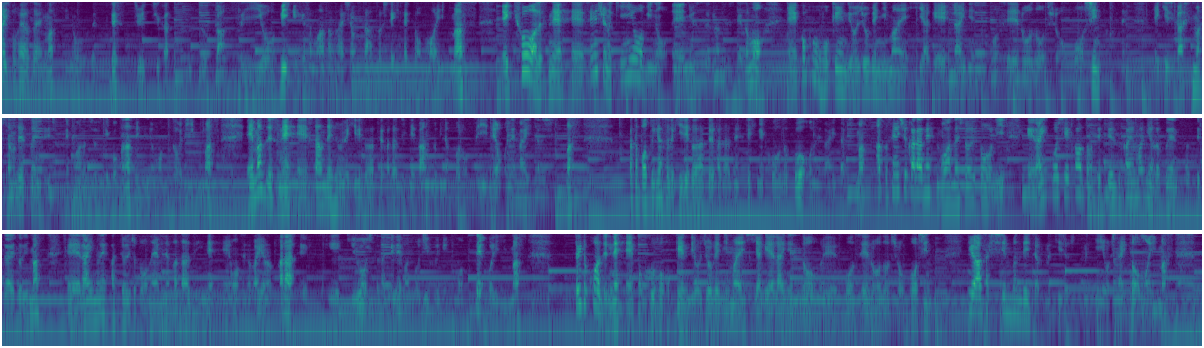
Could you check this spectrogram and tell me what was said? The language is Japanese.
はい、おはようございます。井上です。11月2日水曜日、今朝も朝の配信をスタートしていきたいと思います。え今日はですね、え先週の金曜日の、えニュースなんですけれども、え国保保険料上限2万円引き上げ、来年度厚生労働省方針というね、え記事がありましたので、それについてちょっとね、お話をしていこうかなというふうに思っております。えまずですね、えスタンデー FM で聞いてくださっている方は、ぜひね、番組のフォローといいねをお願いいたします。あと、ポッドキャストで聞いてくださっている方はね、ぜひね、購読をお願いいたします。あと、先週からね、ご案内しておる通り、えー、LINE 公式アカウントの設定使いマニュアルをプレゼントさせていただいております。えー、LINE のね、活用でちょっとお悩みの方は、ぜひね、え音声の概要欄から、えー、請求をいただければというふうに思っております。というところでね、え、国保保険料上限2万円引き上げ、来年度、えー、厚生労働省方針という朝日新聞デジタルの記事をちょっとね、引用したいと思います。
